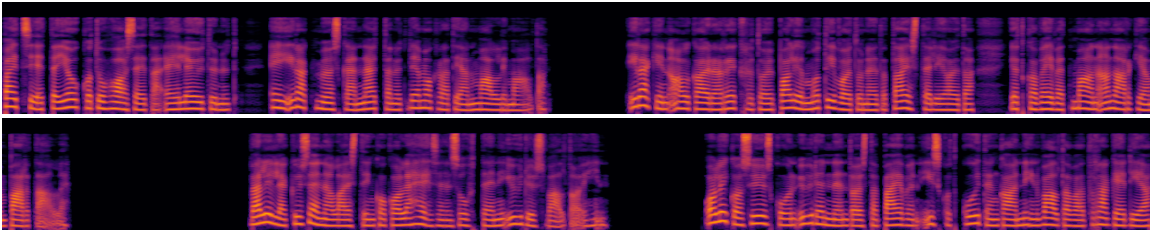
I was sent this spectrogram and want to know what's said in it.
Paitsi että joukkotuhoaseita ei löytynyt, ei Irak myöskään näyttänyt demokratian mallimaalta. Irakin al rekrytoi paljon motivoituneita taistelijoita, jotka veivät maan anarkian partaalle. Välillä kyseenalaistin koko läheisen suhteeni Yhdysvaltoihin. Oliko syyskuun 11. päivän iskut kuitenkaan niin valtava tragedia,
